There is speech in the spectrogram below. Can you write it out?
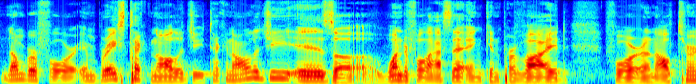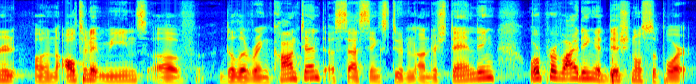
Number four, embrace technology. Technology is a wonderful asset and can provide for an alternate an alternate means of delivering content, assessing student understanding, or providing additional support.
